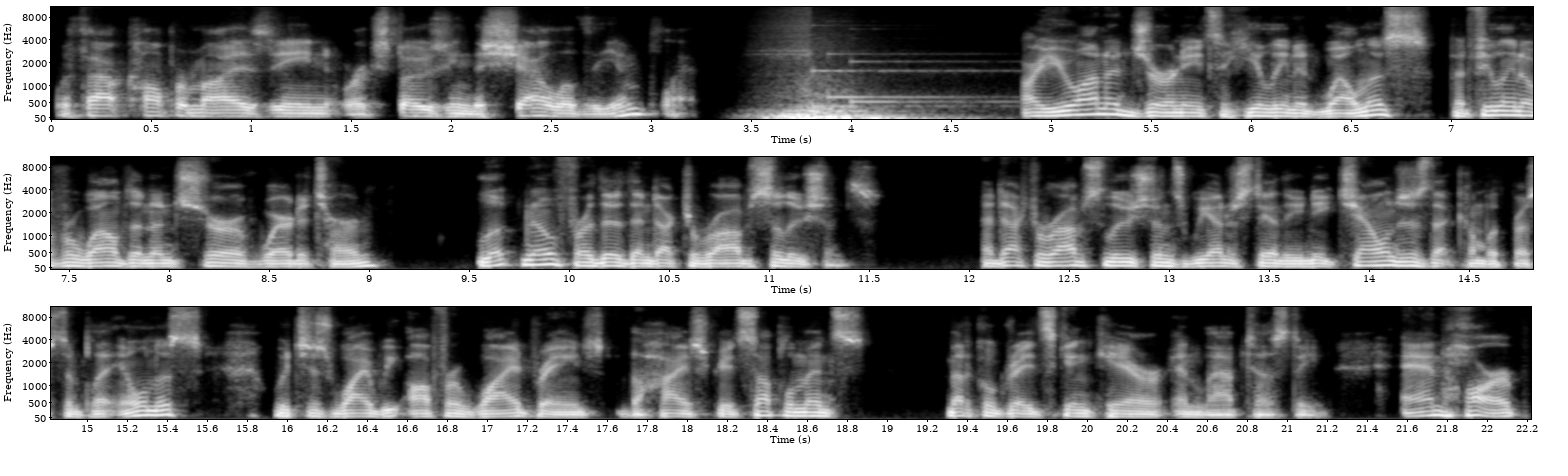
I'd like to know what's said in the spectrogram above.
without compromising or exposing the shell of the implant. Are you on a journey to healing and wellness, but feeling overwhelmed and unsure of where to turn? Look no further than Dr. Rob Solutions. At Dr. Rob Solutions, we understand the unique challenges that come with breast implant illness, which is why we offer a wide range of the highest grade supplements, medical grade skincare, and lab testing, and HARP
